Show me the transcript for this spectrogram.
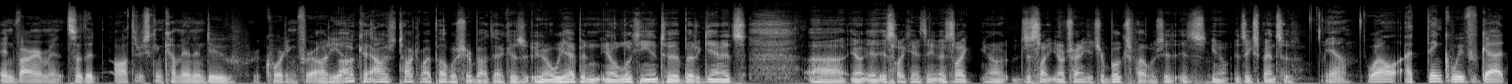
environment so that authors can come in and do recording for audio. Okay, I'll just talk to my publisher about that because you know we have been you know looking into it, but again, it's uh, you know it's like anything. It's like you know just like you know trying to get your books published. It, it's you know it's expensive. Yeah. Well, I think we've got.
